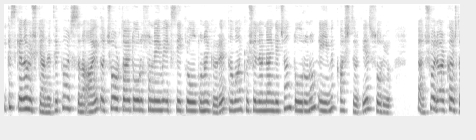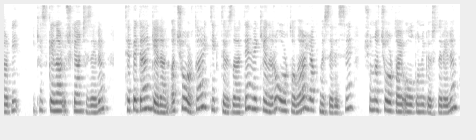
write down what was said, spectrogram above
İkizkenar üçgende tepe açısına ait açıortay doğrusunun eğimi eksi 2 olduğuna göre taban köşelerinden geçen doğrunun eğimi kaçtır diye soruyor. Yani şöyle arkadaşlar bir ikizkenar üçgen çizelim. Tepeden gelen açıortay diktir zaten ve kenarı ortalar yak meselesi. Şunun açıortay olduğunu gösterelim.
